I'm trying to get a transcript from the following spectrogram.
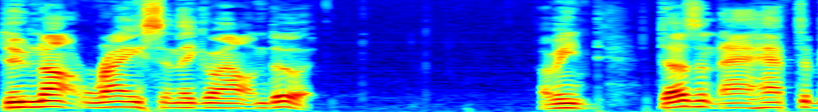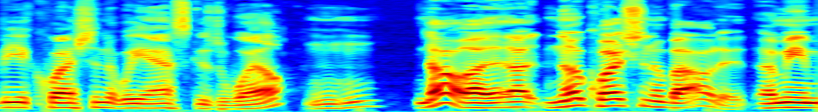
do not race, and they go out and do it? I mean, doesn't that have to be a question that we ask as well? Mm-hmm. No, I, I, no question about it. I mean,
